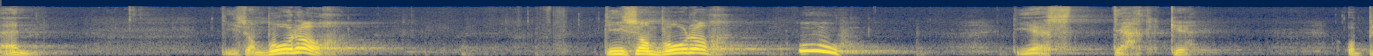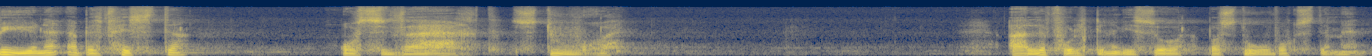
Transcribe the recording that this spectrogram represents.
Men. De som bor der. De som bor der, uh, de er sterke. Og byene er befesta og svært store. Alle folkene vi så, var storvokste menn.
